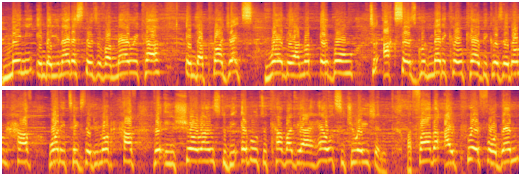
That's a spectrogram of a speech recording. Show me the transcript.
Many in the United States of America in the projects where they are not able to access good medical care because they don't have what it takes. They do not have the insurance to be able to cover their health situation. But Father, I pray for them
